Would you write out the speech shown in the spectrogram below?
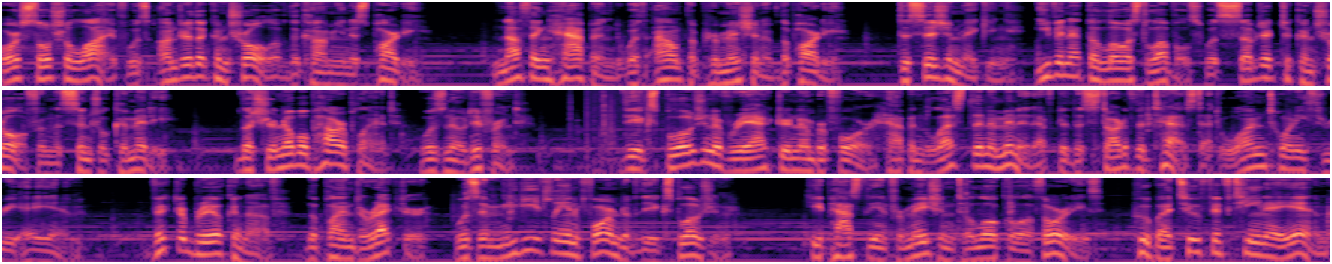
or social life was under the control of the Communist Party. Nothing happened without the permission of the party. Decision-making, even at the lowest levels, was subject to control from the Central Committee. The Chernobyl power plant was no different. The explosion of reactor number 4 happened less than a minute after the start of the test at 1.23 a.m. Viktor Bryukhanov, the plant director, was immediately informed of the explosion. He passed the information to local authorities, who by 2.15 a.m.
